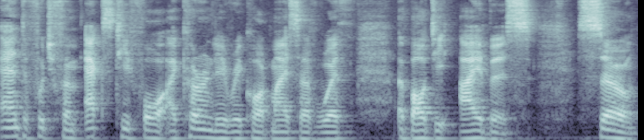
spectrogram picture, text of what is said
and the Fujifilm X-T4 I currently record myself with about the IBIS. So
